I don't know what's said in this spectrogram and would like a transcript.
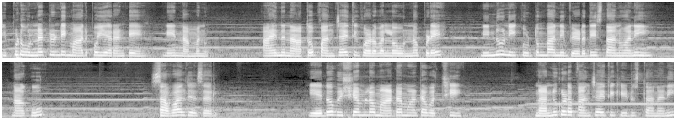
ఇప్పుడు ఉన్నట్టుండి మారిపోయారంటే నేను నమ్మను. ఆయన నాతో పంచాయతీ గొడవల్లో ఉన్నప్పుడే నిన్ను నీ కుటుంబాన్ని విడదీస్తాను అని నాకు సవాల్ చేశారు. ఏదో విషయంలో మాట మాట వచ్చి నన్ను కూడా పంచాయతీకి ఈడుస్తానని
